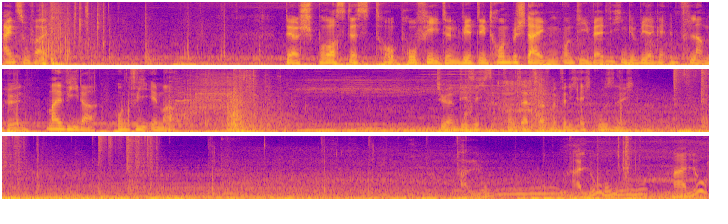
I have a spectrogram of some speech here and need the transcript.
ein Zufall. Der Spross des Tro Propheten wird den Thron besteigen und die weltlichen Gebirge in Flammen hüllen. Mal wieder und wie immer. Türen, die sich von selbst öffnen, finde ich echt gruselig. Hallo? Hallo? Hallo?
